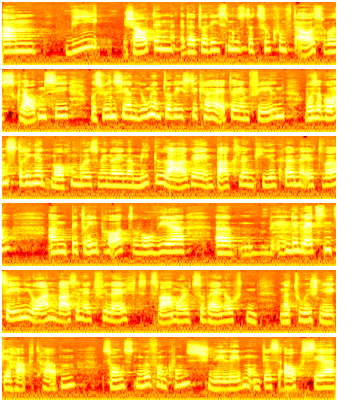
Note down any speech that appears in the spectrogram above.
Ähm, wie schaut denn der Tourismus der Zukunft aus? Was glauben Sie, was würden Sie einem jungen Touristiker heute empfehlen, was er ganz dringend machen muss, wenn er in einer Mittellage im Backland Kirchheim etwa einen Betrieb hat, wo wir äh, in den letzten zehn Jahren, weiß ich nicht, vielleicht zweimal zu Weihnachten Naturschnee gehabt haben, sonst nur vom Kunstschnee leben und das auch sehr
